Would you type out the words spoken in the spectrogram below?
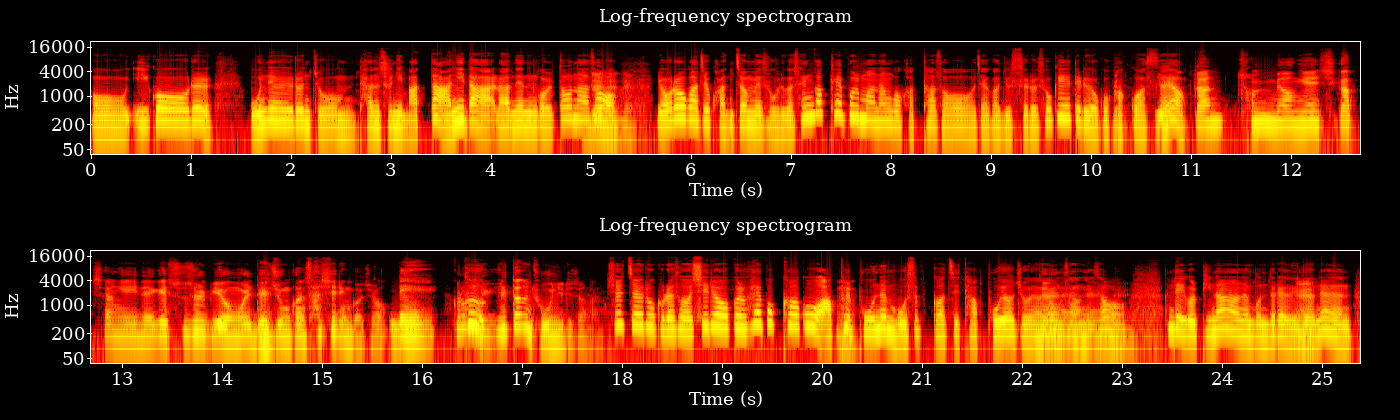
어 이거를 오늘은 좀 단순히 맞다 아니다라는 걸 떠나서 네네네. 여러 가지 관점에서 우리가 생각해 볼 만한 것 같아서 제가 뉴스를 소개해 드리려고 네. 갖고 왔어요. 일단 천명의 시각장애인에게 수술 비용을 내준 건 사실인 거죠. 네. 그럼 그 일단은 좋은 일이잖아요. 실제로 그래서 시력을 회복하고 앞을 음. 보는 모습까지 다 보여줘요 네네네네. 영상에서. 근데 이걸 비난하는 분들의 네. 의견은 네.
